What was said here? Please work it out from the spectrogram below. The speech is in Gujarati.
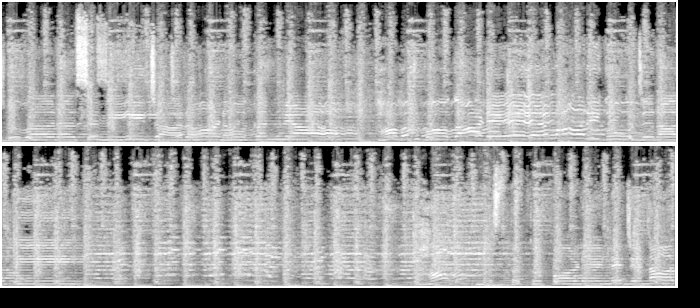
ચૌદ વરસની ચારણ કન્યા હાવજ ભગાડે મારી ગુજરાતી. હા મસ્તક પડે ને જેના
